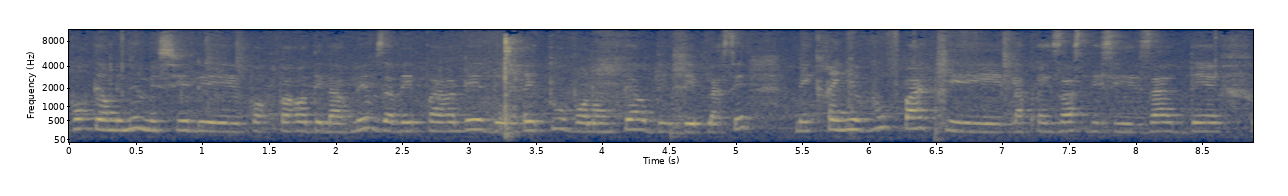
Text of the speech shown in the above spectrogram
Pour terminer, monsieur le porte-parole de l'armée, vous avez parlé des retours volontaires des déplacés, mais craignez-vous pas que la présence de ces ADF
